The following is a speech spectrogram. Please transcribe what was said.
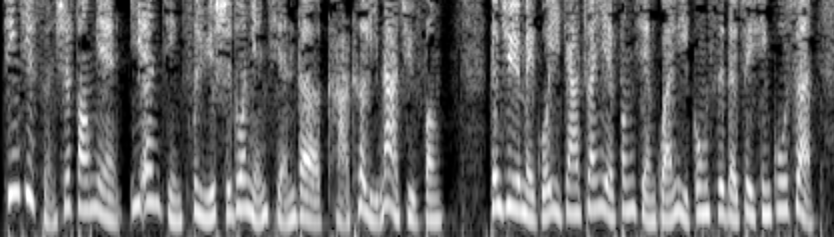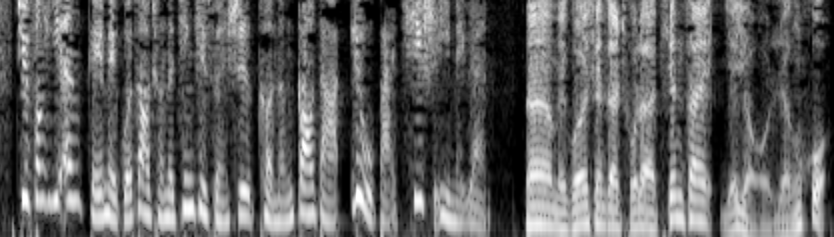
经济损失方面，伊恩仅次于十多年前的卡特里娜飓风。根据美国一家专业风险管理公司的最新估算，飓风伊恩给美国造成的经济损失可能高达六百七十亿美元。那美国现在除了天灾，也有人祸。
